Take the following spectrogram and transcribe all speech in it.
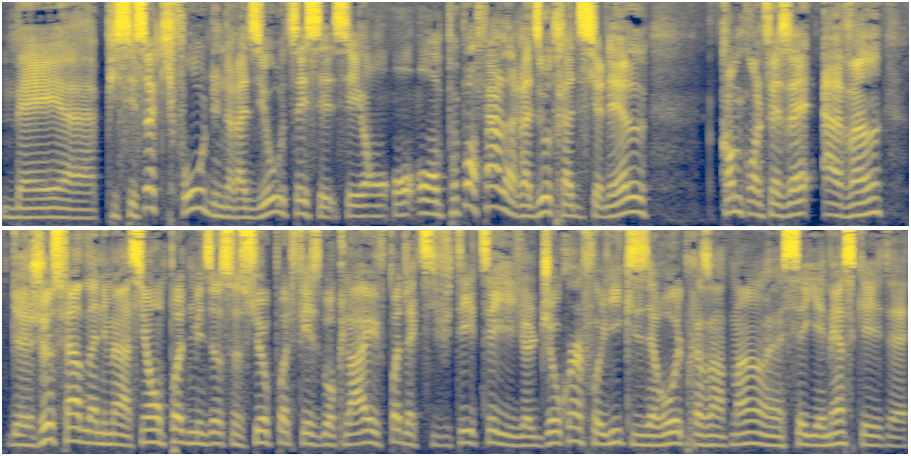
Mais euh, puis c'est ça qu'il faut d'une radio. On, on, on peut pas faire la radio traditionnelle comme qu'on le faisait avant, de juste faire de l'animation, pas de médias sociaux, pas de Facebook Live, pas d'activité. Il y a le Joker Folie qui se déroule présentement, CIMS, qui est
